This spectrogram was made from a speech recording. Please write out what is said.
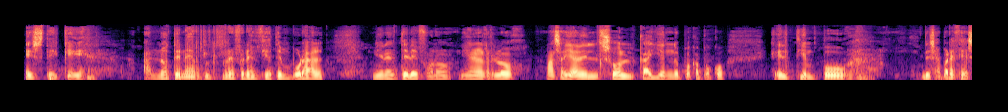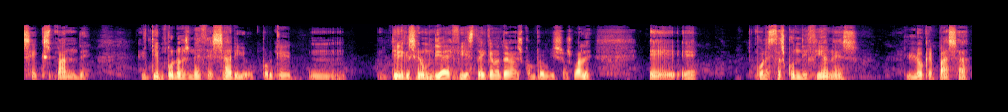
es de que al no tener referencia temporal, ni en el teléfono, ni en el reloj, más allá del sol cayendo poco a poco, el tiempo desaparece, se expande. El tiempo no es necesario, porque mm, tiene que ser un día de fiesta y que no tengáis compromisos, ¿vale? Eh, eh, con estas condiciones, lo que pasa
